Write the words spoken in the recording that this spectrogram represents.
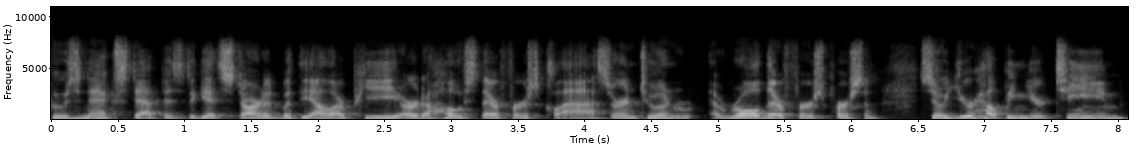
whose next step is to get started with the LRP or to host their first class or to enroll their first person. So you're helping your team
